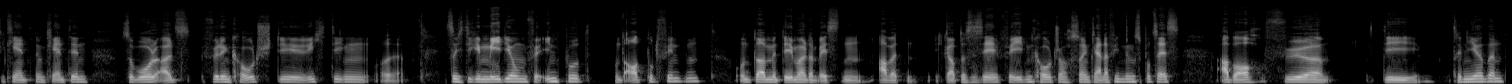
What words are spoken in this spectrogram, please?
die Klienten und Klientinnen, sowohl als für den Coach die richtigen oder das richtige Medium für Input und Output finden und da mit dem halt am besten arbeiten. Ich glaube, das ist eh für jeden Coach auch so ein kleiner Findungsprozess, aber auch für die Trainierenden,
